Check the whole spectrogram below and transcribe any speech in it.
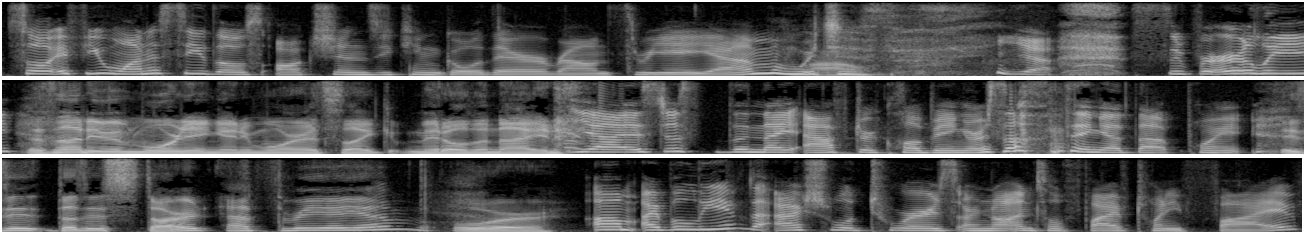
So if you want to see those auctions, you can go there around 3 a.m., which is, yeah, super early. It's not even morning anymore. It's like middle of the night. Yeah, it's just the night after clubbing or something at that point. Is it does it start at 3 a.m. or Um, I believe the actual tours are not until 5:25,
